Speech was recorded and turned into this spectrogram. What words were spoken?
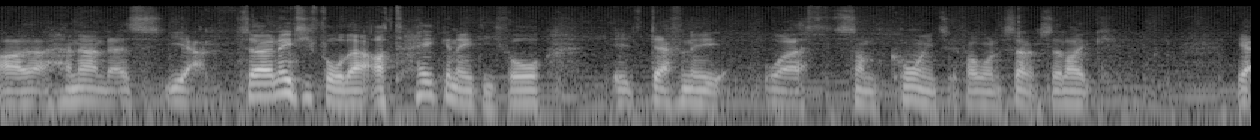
Uh, Hernandez, yeah. So an 84 there. I'll take an 84. It's definitely worth some coins if I want to sell them. So like, yeah,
